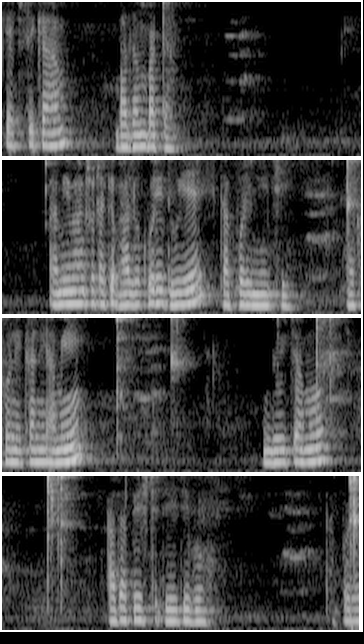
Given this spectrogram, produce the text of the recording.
ক্যাপসিকাম, বাদাম বাটা। আমি মাংসটাকে ভালো করে ধুয়ে তারপরে নিয়েছি। এখন এখানে আমি দুই চামচ আদা পেস্ট দিয়ে দিব। তারপরে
